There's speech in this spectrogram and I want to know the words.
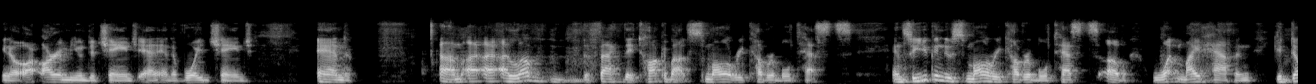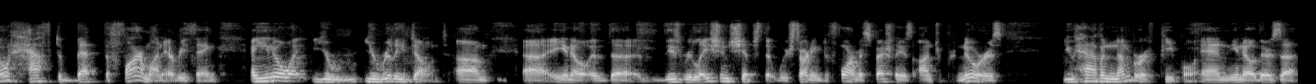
you know, are, are, immune to change and, and avoid change. And um, I, I love the fact they talk about small recoverable tests. And so you can do small recoverable tests of what might happen. You don't have to bet the farm on everything. And you know what? You you really don't. Um, uh, you know the these relationships that we're starting to form, especially as entrepreneurs. You have a number of people, and you know there's a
